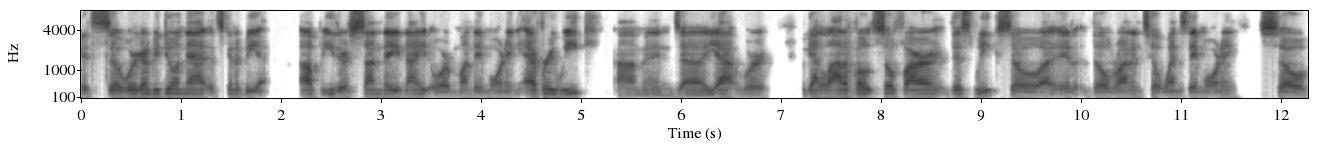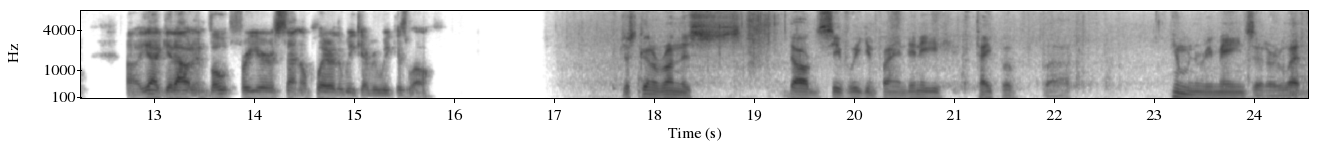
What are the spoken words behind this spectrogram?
it's so we're going to be doing that. It's going to be up either Sunday night or Monday morning every week. Um, and uh, yeah, we're we got a lot of votes so far this week, so uh, it, they'll run until Wednesday morning. So uh, yeah, get out and vote for your Sentinel Player of the Week every week as well. Just gonna run this dog to see if we can find any type of uh, human remains that are left.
